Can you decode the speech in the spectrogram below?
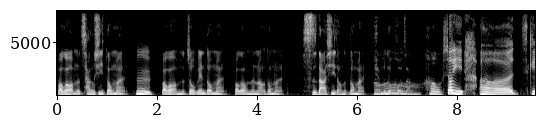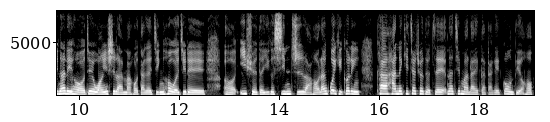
包括我们的肠系动脉，嗯，包括我们的周边动脉，包括我们的脑动脉。四大系统的动脉全部都扩张，好、所以呃，今天里吼，这个王医师来嘛，吼，大概今后的这个呃医学的一个新知啦，吼，咱过去可能较罕的去接触到这个，那今嘛来给大家讲到吼，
